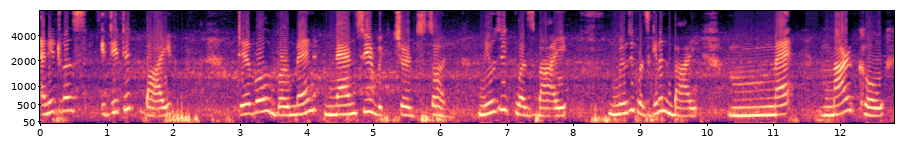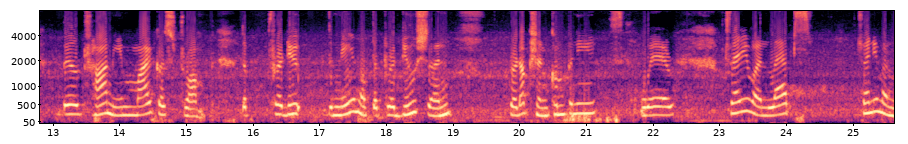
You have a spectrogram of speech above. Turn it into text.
and it was edited by Debbie Berman, Nancy Richardson. Music was by music was given by Ma- Marco Beltrami, Marcus Trumpp. The produ- the name of the production production companies were 21 Laps 21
